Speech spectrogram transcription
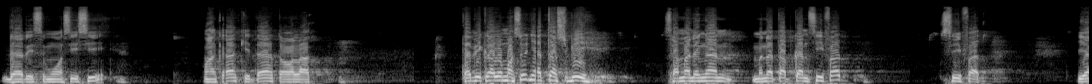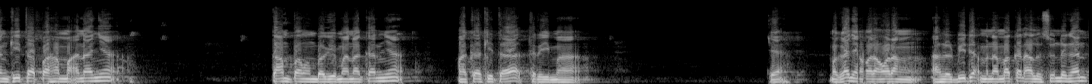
dari semua sisi, maka kita tolak. Tapi kalau maksudnya tasbih sama dengan menetapkan sifat, sifat yang kita paham maknanya tanpa membagaimanakannya, maka kita terima. Ya. Makanya orang-orang ahlul bidah menamakan ahlus sunnah dengan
